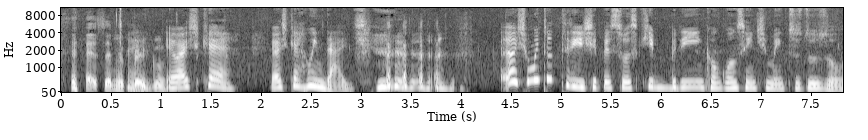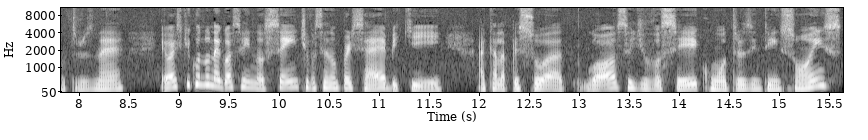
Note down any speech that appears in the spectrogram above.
Essa é a minha É, pergunta. eu acho que é. Eu acho que é ruindade. eu acho muito triste pessoas que brincam com os sentimentos dos outros, né? Eu acho que quando o negócio é inocente, você não percebe que aquela pessoa gosta de você com outras intenções,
